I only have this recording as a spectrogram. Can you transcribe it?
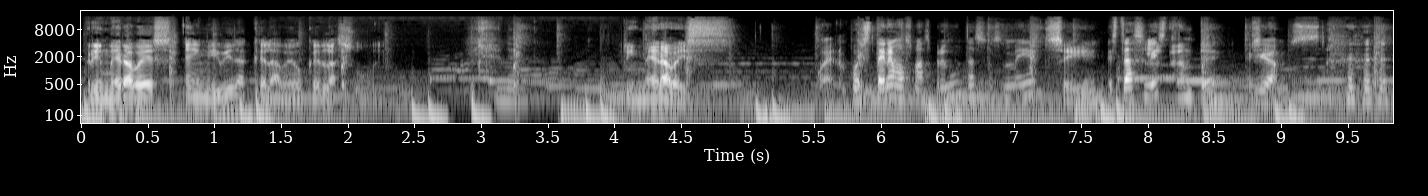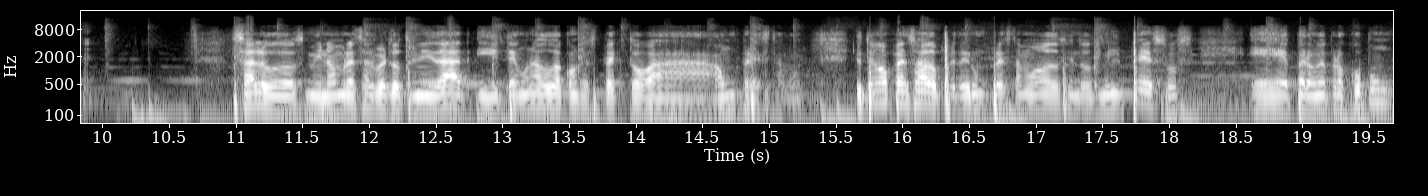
primera vez en mi vida que la veo que la suben. Primera vez. Bueno, pues tenemos más preguntas, José Miguel. Sí. ¿Estás listo? Adelante. Vamos. Saludos, mi nombre es Alberto Trinidad y tengo una duda con respecto a, a un préstamo. Yo tengo pensado pedir un préstamo de 200 mil pesos, eh, pero me preocupa un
